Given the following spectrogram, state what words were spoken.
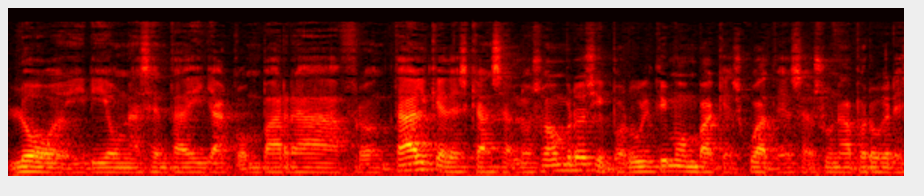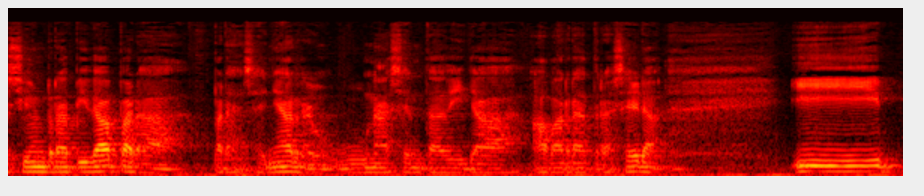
Luego iría una sentadilla con barra frontal que descansa en los hombros y por último un back squat. Esa es una progresión rápida para, para enseñar una sentadilla a barra trasera. Y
